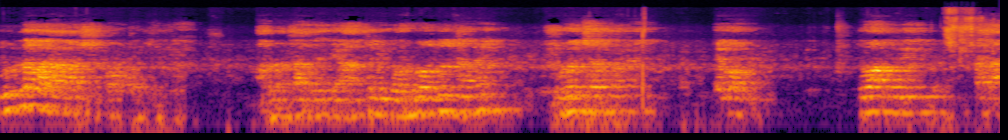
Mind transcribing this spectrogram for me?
উল্লাবার আবাসের পক্ষ থেকে আমরা তাদেরকে আন্তরিক অভিবাদন জানাই শুভেচ্ছা জানাই এবং দোয়া করি তারা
